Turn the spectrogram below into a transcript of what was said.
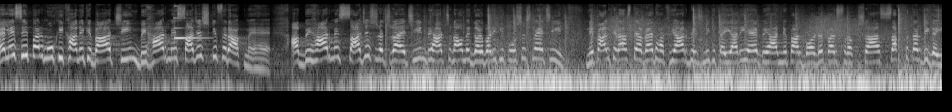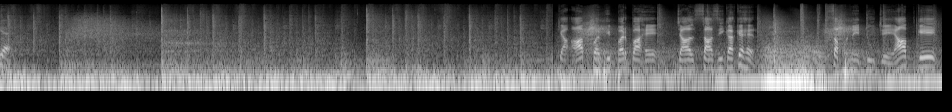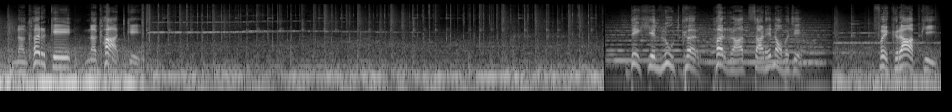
LAC पर मुँह की खाने के बाद चीन बिहार में साजिश की फिराक में है। अब बिहार में साजिश रच रहा है चीन। बिहार चुनाव में गड़बड़ी की कोशिश में है चीन। नेपाल के रास्ते अवैध हथियार भेजने की तैयारी है। बिहार नेपाल बॉर्डर पर सुरक्षा सख्त कर दी गई है। क्या आप पर भी बरपा है जालसाजी का कहर? सपने टूटे आपके, न घर के न घाट के। देखिए लूट घर हर रात साढ़े नौ बजे। फ़िक्र आपकी।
